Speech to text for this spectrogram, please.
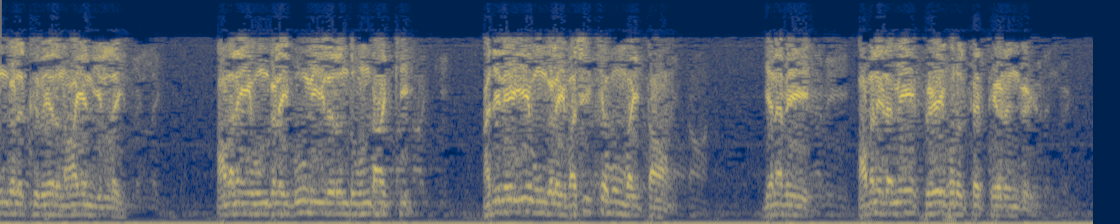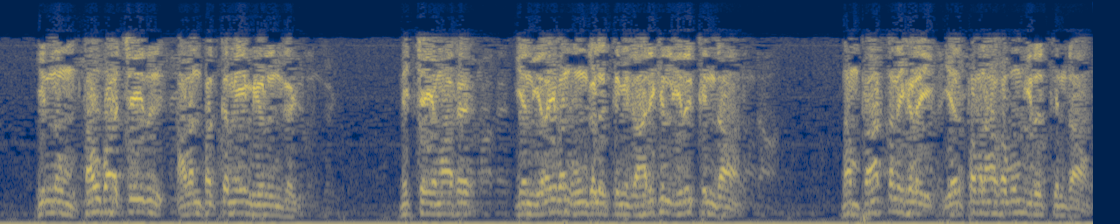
உங்களுக்கு வேறு நாயன் இல்லை. அவனை உங்களை பூமியிலிருந்து உண்டாக்கி அதிலேயே உங்களை வசிக்கவும் வைத்தான். எனவே அவனிடமே பிழை பொறுக்க தேடுங்கள். இன்னும் தௌபா செய்து அவன் பக்கமே மீளுங்கள். நிச்சயமாக என் இறைவன் உங்களுக்கு மிக அருகில் இருக்கின்றான். நம் பிரார்த்தனைகளை ஏற்பவனாகவும் இருக்கின்றான்.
